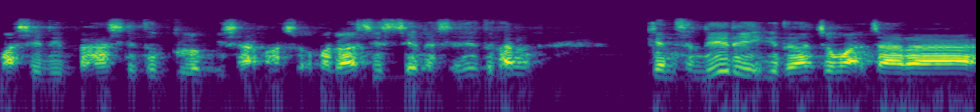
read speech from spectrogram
masih dibahas itu belum bisa masuk. Padahal cisgenesis itu kan gen sendiri gitu kan, cuma cara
